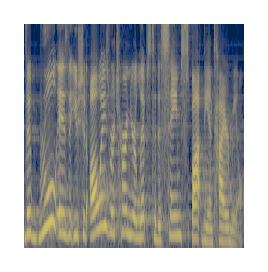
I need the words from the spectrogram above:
the rule is that you should always return your lips to the same spot the entire meal.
